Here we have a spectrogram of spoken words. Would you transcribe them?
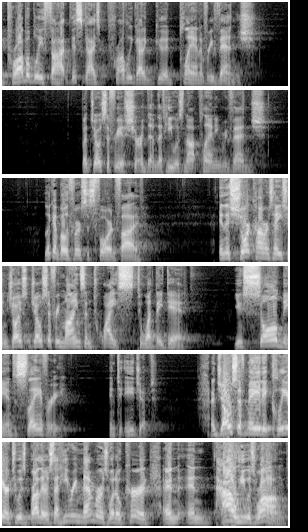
probably thought this guy's probably got a good plan of revenge. But Joseph reassured them that he was not planning revenge. Look at both verses 4 and 5. In this short conversation, Joseph reminds them twice to what they did. You sold me into slavery, into Egypt. And Joseph made it clear to his brothers that he remembers what occurred and, and how he was wronged.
